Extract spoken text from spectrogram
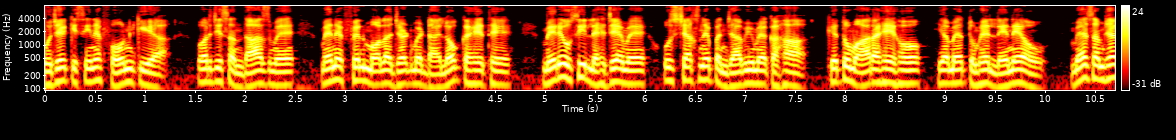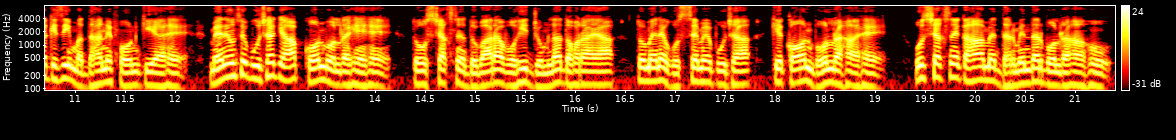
मुझे किसी ने फ़ोन किया और जिस अंदाज में मैंने फ़िल्म मौला जट में डायलॉग कहे थे, मेरे उसी लहजे में उस शख्स ने पंजाबी में कहा कि तुम आ रहे हो या मैं तुम्हें लेने आऊँ। मैं समझा किसी मद्दा ने फ़ोन किया है। मैंने उनसे पूछा कि आप कौन बोल रहे हैं? तो उस शख्स ने दोबारा वही जुमला दोहराया। तो मैंने गुस्से में पूछा कि कौन बोल रहा है? उस शख्स ने कहा, मैं धर्मेंद्र बोल रहा हूँ।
